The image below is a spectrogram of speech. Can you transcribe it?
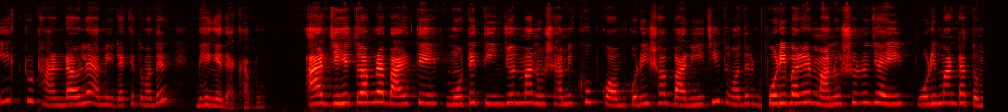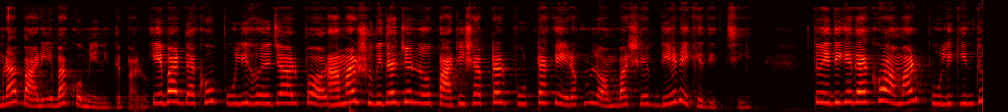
একটু ঠান্ডা হলে আমি এটাকে তোমাদের ভেঙে দেখাবো। আর যেহেতু আমরা বাড়িতে মোটে তিনজন মানুষ, আমি খুব কম করেই সব বানিয়েছি, তোমাদের পরিবারের মানুষ অনুযায়ী পরিমাণটা তোমরা বাড়িয়ে বা কমিয়ে নিতে পারো। এবার দেখো, পুলি হয়ে যাওয়ার পর আমার সুবিধার জন্য পাটিসাপটার পুরটাকে এরকম লম্বা শেপ দিয়ে রেখে দিচ্ছি। তো এদিকে দেখো আমার পুলি কিন্তু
